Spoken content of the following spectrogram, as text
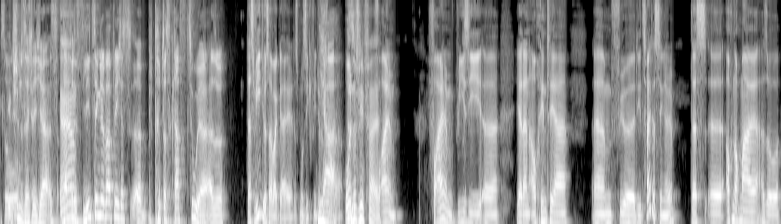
So, stimmt tatsächlich, ja. Es, Ja. Dafür, die Leadsingle war, finde ich, das äh, trifft das krass zu, ja. Also, das Video ist aber geil, das Musikvideo Ja, ist super. das Und auf jeden Fall. vor allem, vor allem, wie sie äh, ja dann auch hinterher ähm, für die zweite Single das äh, auch noch mal also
